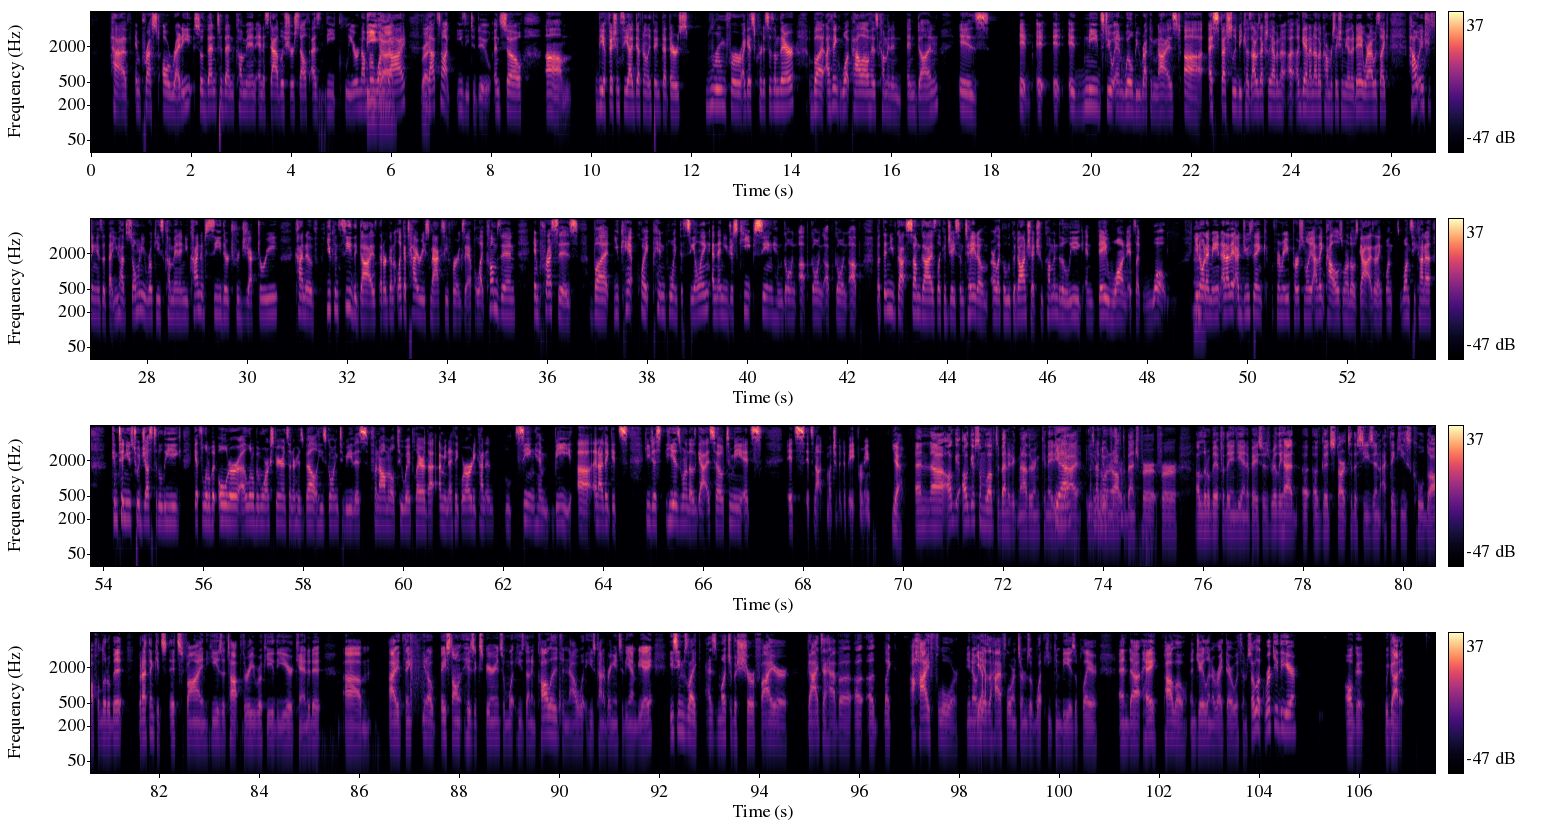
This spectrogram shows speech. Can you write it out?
have impressed already. So then to then come in and establish yourself as the clear number the one guy, guy right. that's not easy to do. And so um, the efficiency, I definitely think that there's room for, I guess, criticism there. But I think what Paolo has come in and, and done is it it it it needs to and will be recognized uh especially because i was actually having a, again another conversation the other day where i was like how interesting is it that you have so many rookies come in and you kind of see their trajectory kind of you can see the guys that are gonna like a tyrese maxey for example like comes in impresses but you can't quite pinpoint the ceiling and then you just keep seeing him going up going up going up but then you've got some guys like a Jayson tatum or like a luka doncic who come into the league and day one it's like whoa you mm. know what I mean? And I think I do think for me personally, I think Paolo's one of those guys. I think once once he kind of continues to adjust to the league, gets a little bit older, a little bit more experience under his belt, he's going to be this phenomenal two way player that I mean, I think we're already kind of seeing him be. Uh, and I think it's he just he is one of those guys. So to me, it's it's it's not much of a debate for me. Yeah, and uh, I'll gi- I'll give some love to Bennedict Mathurin, Canadian yeah, guy. He's been doing it off sure. the bench for for a little bit for the Indiana Pacers. Really had a, a, good start to the season. I think he's cooled off a little bit, but I think it's it's fine. He's a top three rookie of the year candidate. Um, I think you know based on his experience and what he's done in college and now what he's kind of bringing to the NBA, he seems like as much of a surefire guy to have a a, a like a high floor. You know, yeah. he has a high floor in terms of what he can be as a player. And uh, hey, Paolo and Jalen are right there with him. So look, rookie of the year, all good. We got it.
